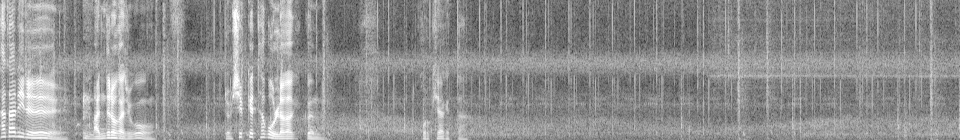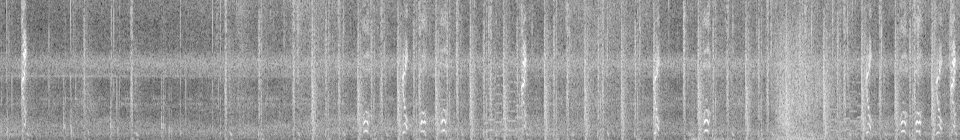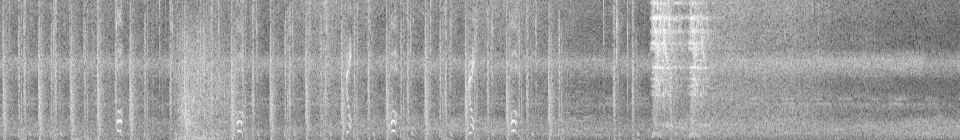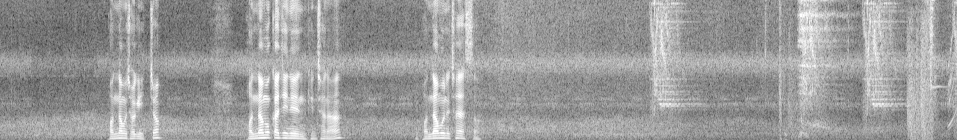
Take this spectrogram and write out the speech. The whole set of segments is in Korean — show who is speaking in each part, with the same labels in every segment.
Speaker 1: 사다리를 만들어가지고 좀 쉽게 타고 올라가게끔 그렇게 해야겠다. 벚나무 저기 있죠? 벚나무까지는 괜찮아. 벚나무는 찾았어.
